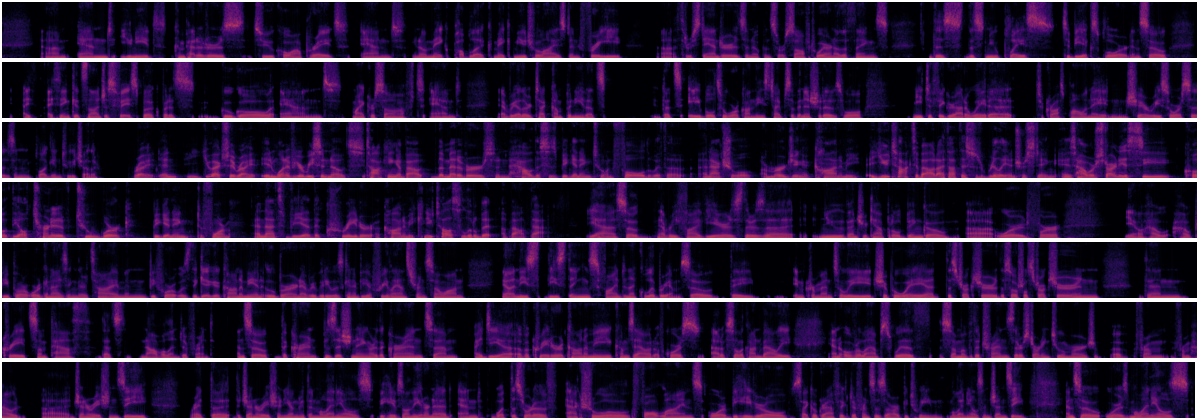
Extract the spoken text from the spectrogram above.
Um, and you need competitors to cooperate and you know make public, make mutualized and free uh, through standards and open source software and other things this this new place to be explored. And so I, I think it's not just Facebook, but it's Google and Microsoft and every other tech company that's that's able to work on these types of initiatives will need to figure out a way to to cross pollinate and share resources and plug into each other. Right. And you actually write in one of your recent notes talking about the metaverse and how this is beginning to unfold with a, an actual emerging economy. You talked about, I thought this was really interesting, is how we're starting to see, quote, the alternative to work beginning to form. And that's via the creator economy. Can you tell us a little bit about that? Yeah, so every five years, there's a new venture capital bingo uh, word for you know how how people are organizing their time and before it was the gig economy and uber and everybody was going to be a freelancer and so on you know and these these things find an equilibrium so they incrementally chip away at the structure the social structure and then create some path that's novel and different and so the current positioning or the current um, idea of a creator economy comes out, of course, out of Silicon Valley and overlaps with some of the trends that are starting to emerge from, from how uh, Generation Z, right, the, the generation younger than millennials, behaves on the internet and what the sort of actual fault lines or behavioral psychographic differences are between millennials and Gen Z. And so, whereas millennials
